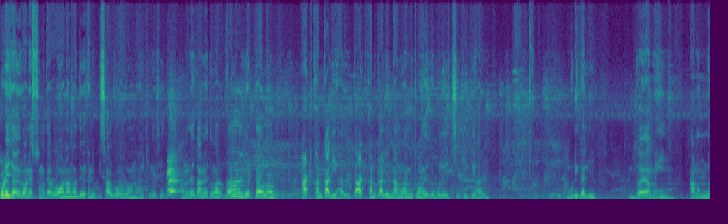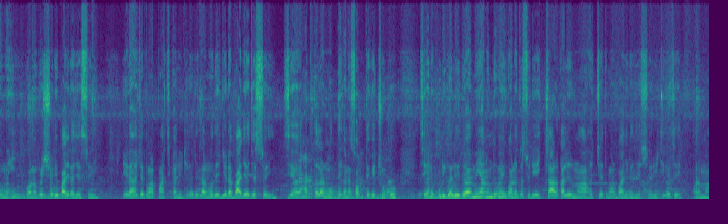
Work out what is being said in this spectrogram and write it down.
পড়ে যায় রনের সময় রন আমাদের এখানে বিশাল বড় রন হয়, ঠিক আছে? আমাদের গ্রামে তোমার কালী পুজোর টাইমে আটখান কালী হয়। তো আটখান কালীর নামও আমি তোমাদেরকে বলে দিচ্ছি কী কী হয়। বুড়ি কালী দয়াময়ী আনন্দময়ী গণকেশ্বরী, বাজরাজেশ্বরী। এরা হচ্ছে তোমার পাঁচ কালী, ঠিক আছে? তার মধ্যে যেটা বাজরাজেশ্বরী, সে হয় হাটতলার মধ্যে এখানে সব থেকে ছোট। সেখানে বুড়ি কালী দয়াময়ী আনন্দময়ী গণকেশ্বরী। এই চার কালীর মা হচ্ছে তোমার বাজরাজেশ্বরী, ঠিক আছে? আর মা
